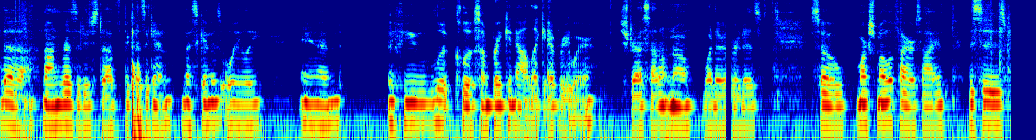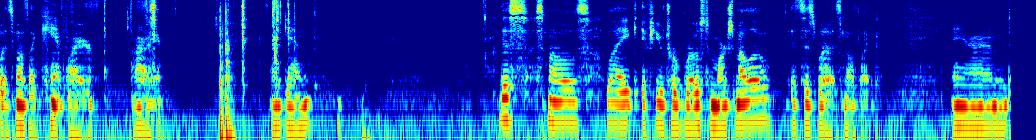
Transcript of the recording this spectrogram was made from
the non-residue stuff because again, my skin is oily, and if you look close, I'm breaking out like everywhere. Stress, I don't know, whatever it is. So, marshmallow fireside. This is what smells like campfire. Alright. Again, this smells like if you were to roast a marshmallow, this is what it smells like. And,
